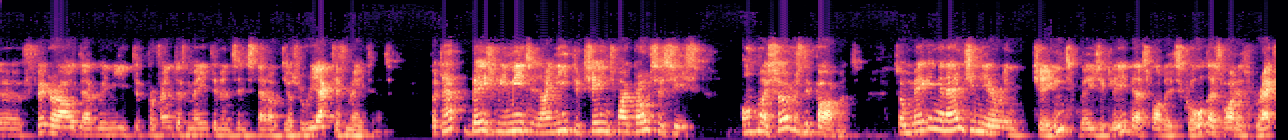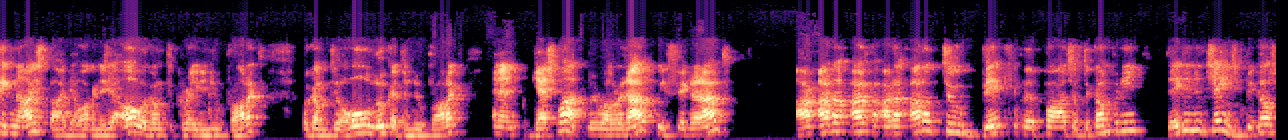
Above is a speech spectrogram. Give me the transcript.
uh, figure out that we need the preventive maintenance instead of just reactive maintenance. But that basically means that I need to change my processes on my service department. So making an engineering change, basically, that's what it's called. That's what is recognized by the organization. Oh, we're going to create a new product. We're going to all look at the new product And then guess what? We rolled it out. We figured it out. Our other, our, our other two big uh, parts of the company, they didn't change because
